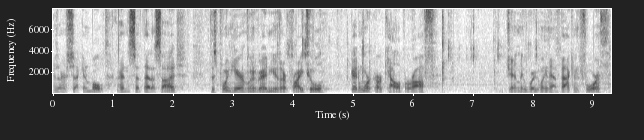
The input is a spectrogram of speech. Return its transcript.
is our second bolt. Go ahead and set that aside. At this point here, we're gonna go ahead and use our pry tool. Go ahead and work our caliper off, gently wiggling that back and forth.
